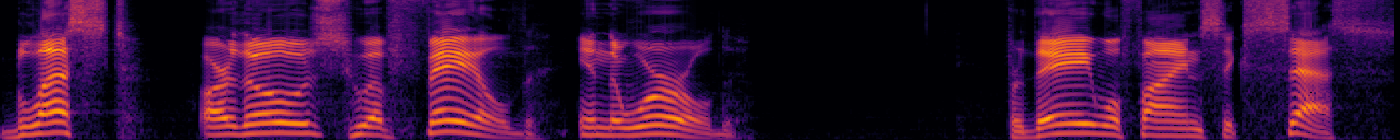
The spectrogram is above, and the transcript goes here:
Blessed are those who have failed in the world, for they will find success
